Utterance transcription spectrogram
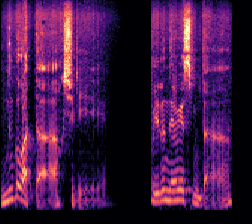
있는 것 같다. 확실히. 뭐 이런 내용이었습니다.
